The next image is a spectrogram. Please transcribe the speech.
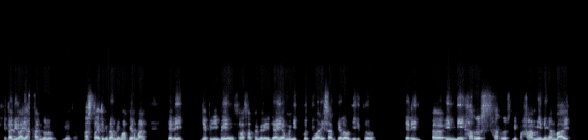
Kita dilayakkan dulu gitu. Nah setelah itu kita menerima firman. Jadi JPIB salah satu gereja yang mengikuti warisan teologi itu. Jadi eh, ini harus harus dipahami dengan baik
